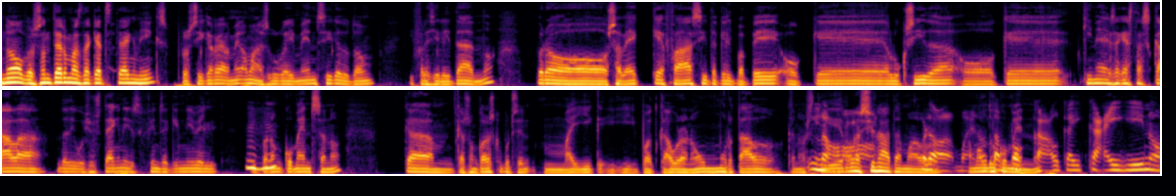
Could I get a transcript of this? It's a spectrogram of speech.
no, però són termes d'aquests tècnics, però sí que realment, home, esgrogaïment sí que tothom, i fragilitat, no? Però saber què fa si aquell paper o què l'oxida o què, quina és aquesta escala de dibuixos tècnics, fins a quin nivell i per on comença, no? Que, que són coses que potser mai hi, hi pot caure, no? Un mortal que no estigui No, relacionat amb el, Però, amb bueno, el document, tampoc no? cal que hi caigui, no?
